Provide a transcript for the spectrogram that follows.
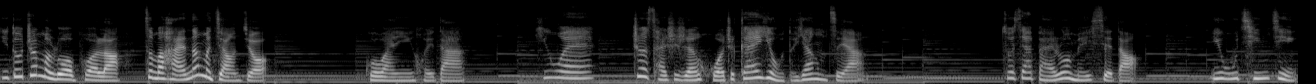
你都这么落魄了，怎么还那么讲究？”郭婉莹回答：“因为这才是人活着该有的样子呀。”作家白落梅写道：“一屋清静，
